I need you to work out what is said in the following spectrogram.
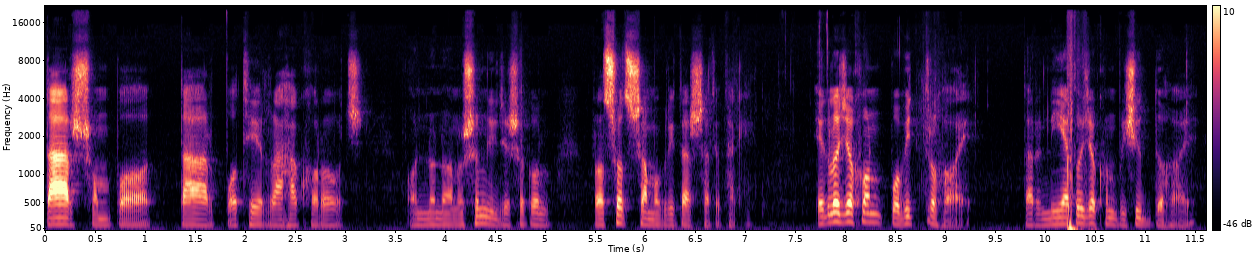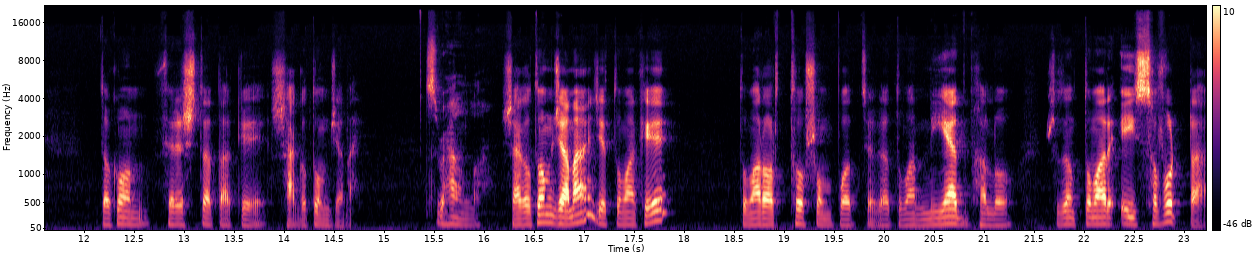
তার সম্পদ তার পথের রাহা খরচ অন্যান্য আনুষঙ্গিক যে সকল রসদ সামগ্রী তার সাথে থাকে। এগুলো যখন পবিত্র হয় তার নিয়ত যখন বিশুদ্ধ হয় তখন ফেরেশতা তাকে স্বাগতম জানায়। স্বাগতম জানায় যে তোমাকে তোমার অর্থ সম্পদ জায়গা তোমার নিয়াদ ভালো সুতরাং তোমার এই সফরটা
